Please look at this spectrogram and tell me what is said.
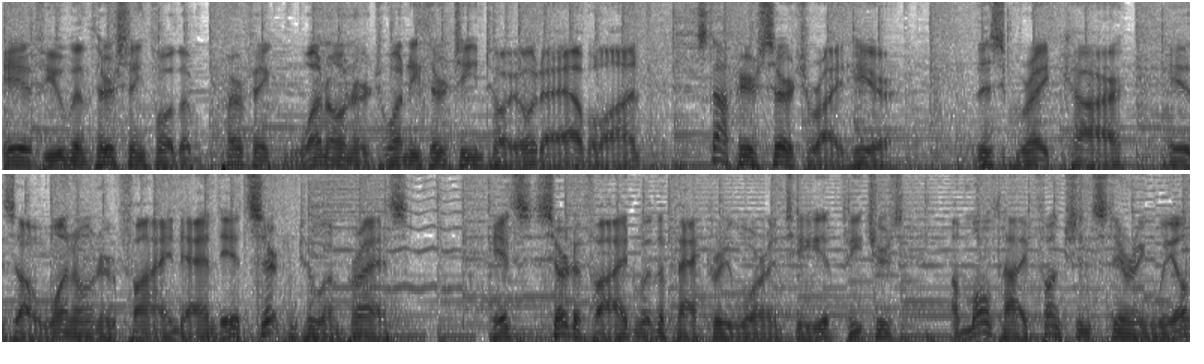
If you've been thirsting for the perfect one owner 2013 Toyota Avalon, stop your search right here. This great car is a one owner find and it's certain to impress. It's certified with a factory warranty. It features a multi function steering wheel,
